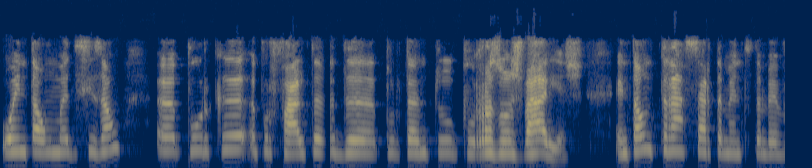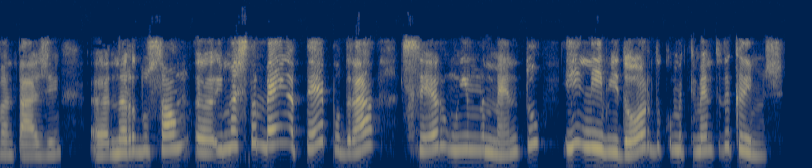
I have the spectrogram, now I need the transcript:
ou então uma decisão, uh, porque por falta de, portanto, por razões várias. Então terá certamente também vantagem uh, na redução, mas também até poderá ser um elemento inibidor do cometimento de crimes.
